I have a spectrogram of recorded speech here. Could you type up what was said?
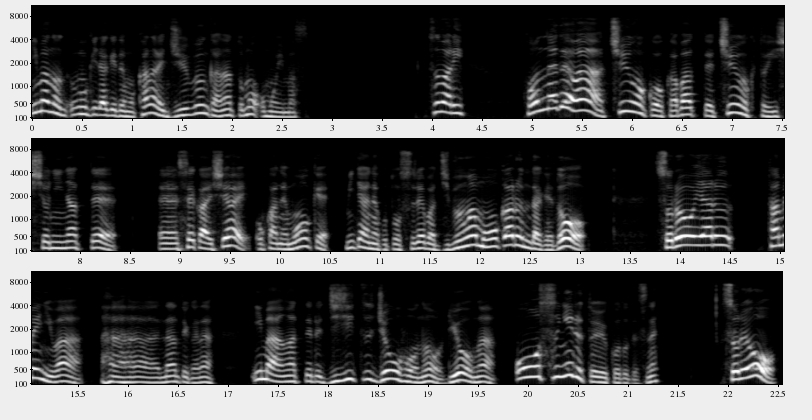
今の動きだけでもかなり十分かなとも思います。つまり、本音では中国をかばって中国と一緒になって、えー、世界支配、お金儲けみたいなことをすれば自分は儲かるんだけど、それをやるためには、なんていうかな、今上がってる事実情報の量が多すぎるということですね。それを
